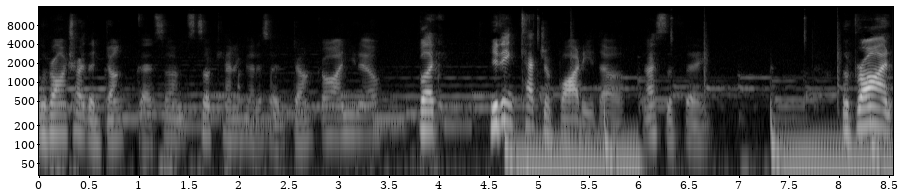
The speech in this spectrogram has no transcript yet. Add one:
LeBron tried to dunk that, so I'm still counting that as a dunk on, you know? But like, he didn't catch a body though. That's the thing. LeBron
